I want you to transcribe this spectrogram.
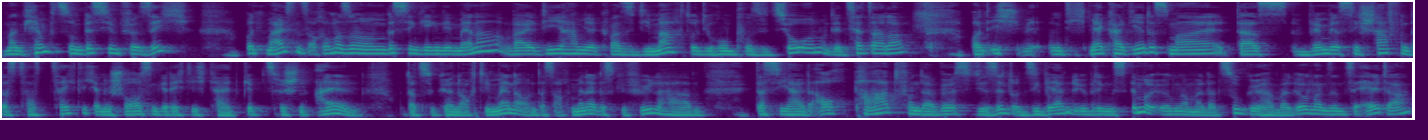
man kämpft so ein bisschen für sich und meistens auch immer so ein bisschen gegen die Männer, weil die haben ja quasi die Macht und die hohen Positionen und etc. Und ich, und ich merke halt jedes Mal, dass wenn wir es nicht schaffen, dass tatsächlich eine Chancengerechtigkeit gibt zwischen allen, und dazu gehören auch die Männer und dass auch Männer das Gefühl haben, dass sie halt auch Part von Diversity sind und sie werden übrigens immer irgendwann mal dazugehören, weil irgendwann sind sie älter,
